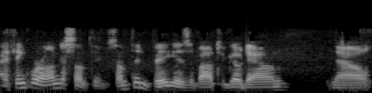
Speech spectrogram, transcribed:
I think we're onto something. Something big is about to go down now.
